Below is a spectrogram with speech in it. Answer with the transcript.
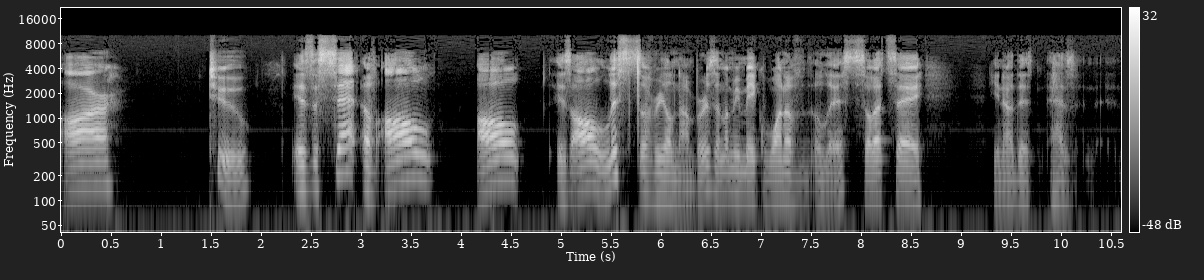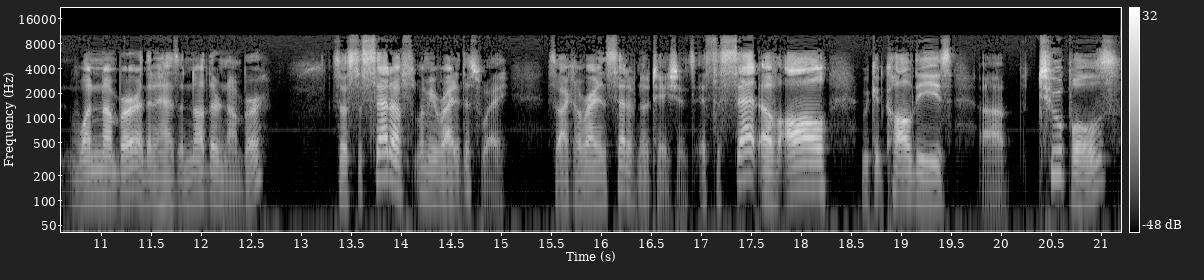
R2 is the set of all all is all lists of real numbers, and let me make one of the lists. So let's say, you know, this has one number and then it has another number. So it's the set of let me write it this way. So I can write in set of notations. It's the set of all we could call these uh, tuples.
